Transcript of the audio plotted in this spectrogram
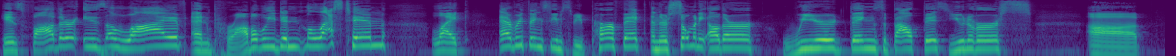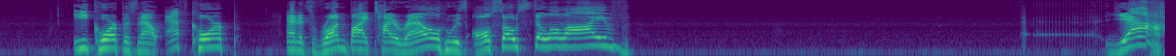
His father is alive and probably didn't molest him. Like, everything seems to be perfect, and there's so many other weird things about this universe. Uh, E Corp is now F Corp, and it's run by Tyrell, who is also still alive. Uh, yeah.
